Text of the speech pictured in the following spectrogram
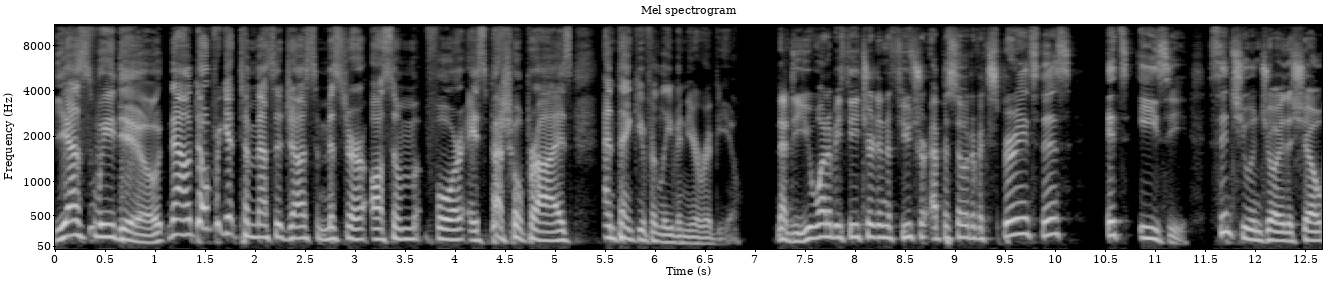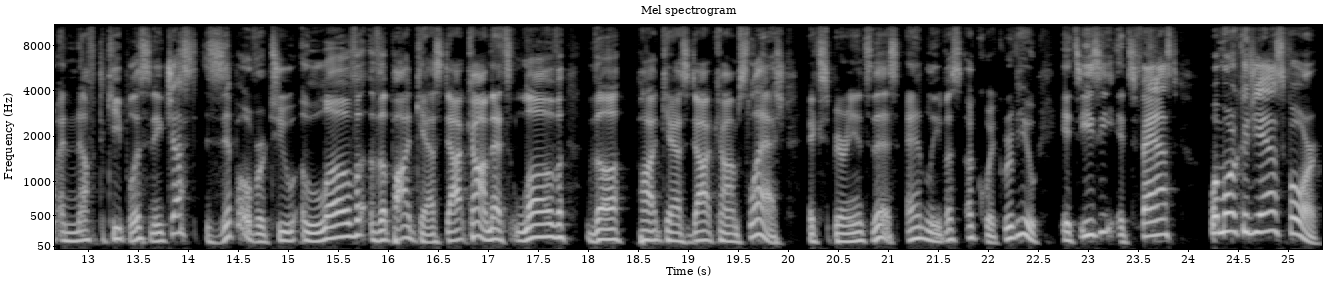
Yes, we do. Now, don't forget to message us, Mr. Awesome, for a special prize. And thank you for leaving your review. Now, do you want to be featured in a future episode of Experience This? It's easy. Since you enjoy the show enough to keep listening, just zip over to lovethepodcast.com. That's lovethepodcast.com slash experience this and leave us a quick review. It's easy. It's fast. What more could you ask for?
